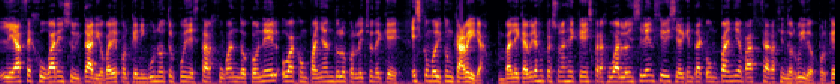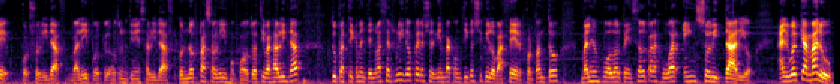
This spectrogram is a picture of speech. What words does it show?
le hace jugar en solitario, ¿vale? Porque ningún otro puede estar jugando con él o acompañándolo por el hecho de que es como ir con Caveira, ¿vale? Caveira es un personaje que es para jugarlo en silencio y si alguien te acompaña va a estar haciendo ruido. ¿Por qué? Por su habilidad, ¿vale? Y porque los otros no tienen esa habilidad. Con Nox pasa lo mismo. Cuando tú activas la habilidad, tú prácticamente no haces ruido, pero si alguien va contigo sí que lo va a hacer. Por tanto, ¿vale? Es un jugador pensado para jugar en solitario. Al igual que Amaru.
